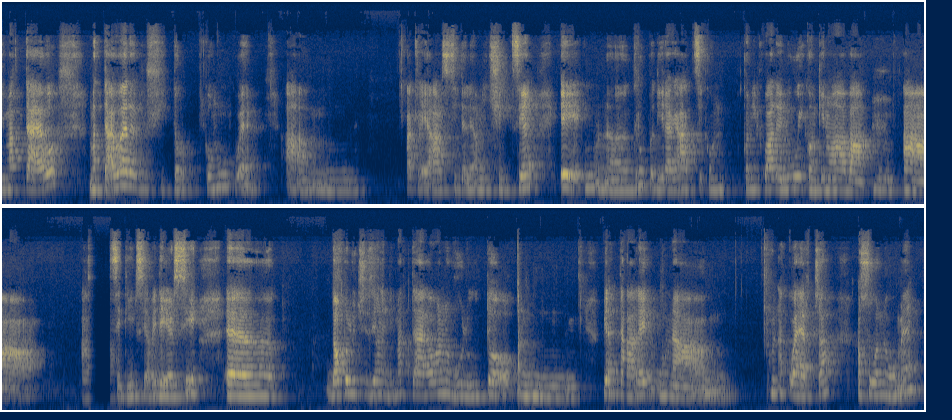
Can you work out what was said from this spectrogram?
di Matteo, Matteo era riuscito comunque a a crearsi delle amicizie e un uh, gruppo di ragazzi con, con, il quale lui continuava mm, a, a sentirsi, a vedersi, eh, dopo l'uccisione di Matteo hanno voluto mh, mm, piantare una, una, quercia a suo nome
